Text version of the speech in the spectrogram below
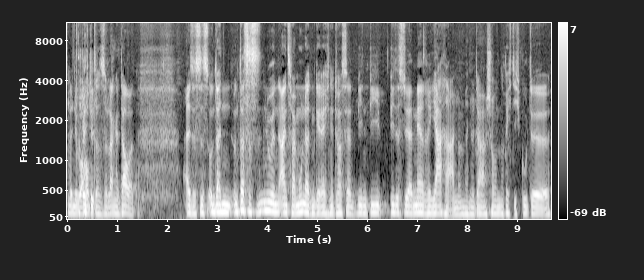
Wenn überhaupt Richtig. das so lange dauert. Also es ist, und dann, und das ist nur in ein, zwei Monaten gerechnet. Du hast ja B&B, bietest du ja mehrere Jahre an und wenn du da schon richtig gute,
